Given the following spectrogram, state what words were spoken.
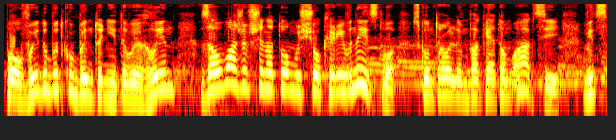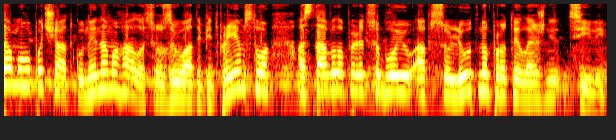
по видобутку бентонітових глин, зауваживши на тому, що керівництво з контрольним пакетом акцій від самого початку не намагалось розвивати підприємство, а ставило перед собою абсолютно протилежні цілі.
